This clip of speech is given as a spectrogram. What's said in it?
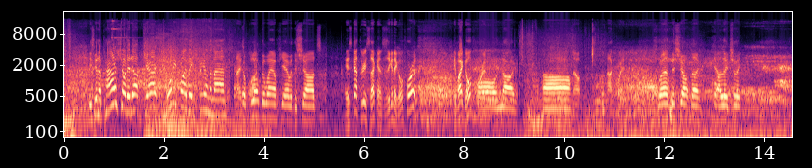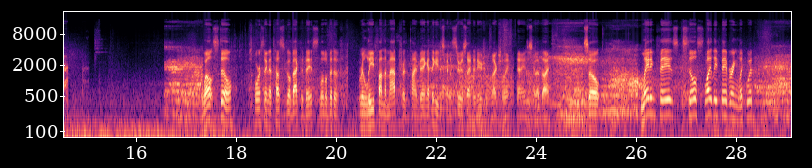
He's going to power shot it up. Jax, 45 HP on the man. Nice He'll block. block the way off, yeah, with the shards. He's got three seconds. Is he going to go for it? He might go for it. Oh, no. Ah, No, not quite. worth the shot, though. Yeah, literally. Well, still, forcing the Tusk to go back to base. A little bit of relief on the map for the time being. I think he's just going to suicide the neutrals, actually. Yeah, he's just going to die. So, laning phase, still slightly favoring Liquid.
